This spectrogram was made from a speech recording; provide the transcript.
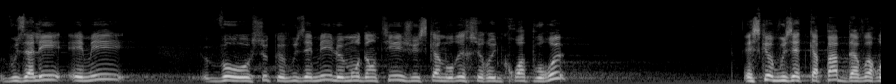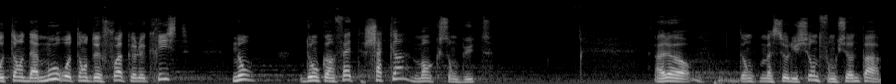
vous allez aimer ceux que vous aimez, le monde entier, jusqu'à mourir sur une croix pour eux? Est-ce que vous êtes capable d'avoir autant d'amour, autant de foi que le Christ? Non. Donc en fait, chacun manque son but. Alors, donc ma solution ne fonctionne pas.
